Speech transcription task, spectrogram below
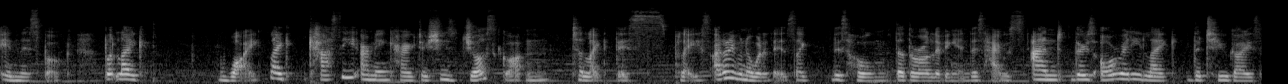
in this book but like why? Like Cassie, our main character, she's just gotten to like this place. I don't even know what it is, like this home that they're all living in, this house. And there's already like the two guys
